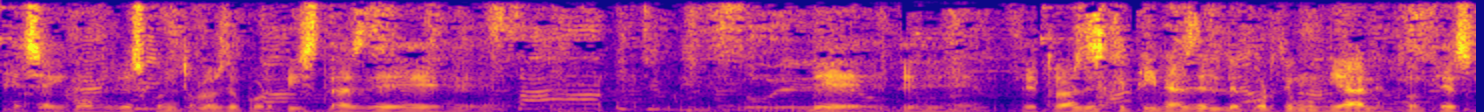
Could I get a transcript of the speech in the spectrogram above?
piensa que convives con todos los deportistas de, de, de, de, todas las disciplinas del deporte mundial. Entonces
